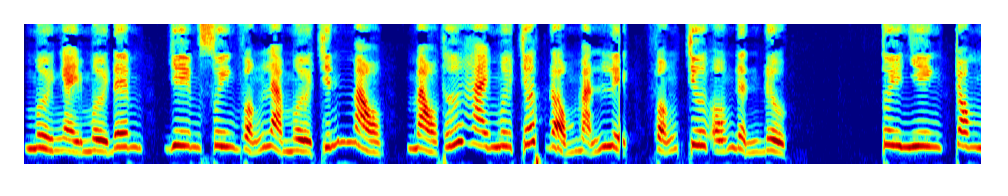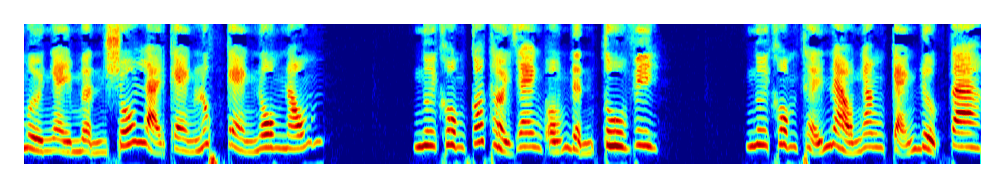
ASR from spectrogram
10 ngày 10 đêm, Diêm Xuyên vẫn là 19 màu, màu thứ 20 chớp động mãnh liệt, vẫn chưa ổn định được. Tuy nhiên, trong 10 ngày mệnh số lại càng lúc càng nôn nóng. Ngươi không có thời gian ổn định tu vi. Ngươi không thể nào ngăn cản được ta.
